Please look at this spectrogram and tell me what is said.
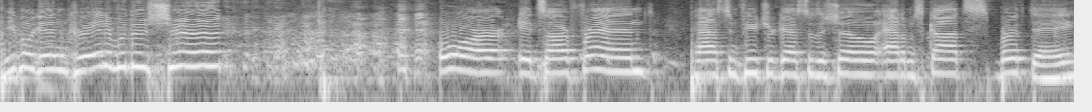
People are getting creative with this shit. or it's our friend, past and future guest of the show, Adam Scott's birthday.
